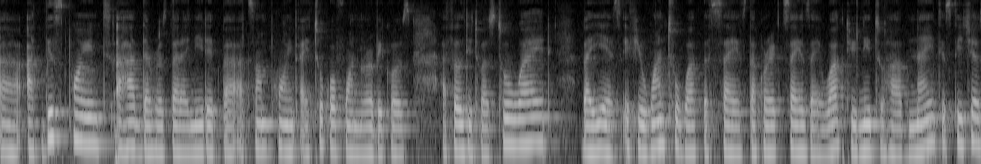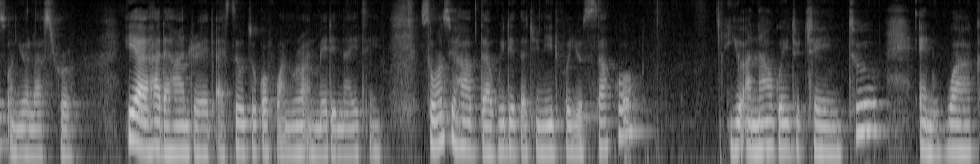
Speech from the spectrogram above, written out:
Uh, at this point, I had the rows that I needed, but at some point I took off one row because I felt it was too wide but yes, if you want to work the size, the correct size I worked, you need to have 90 stitches on your last row. Here I had 100, I still took off one row and made it 90. So once you have the width that you need for your circle, you are now going to chain two and work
